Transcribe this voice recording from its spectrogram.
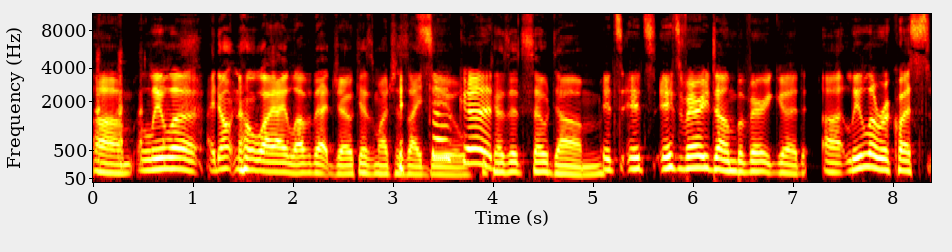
Um, Leela, I don't know why I love that joke as much as I so do good. because it's so dumb. It's it's it's very dumb but very good. Uh, Leela requests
